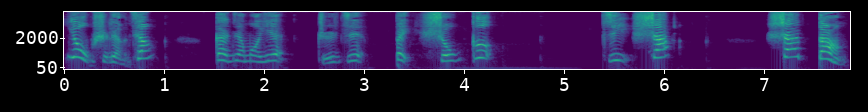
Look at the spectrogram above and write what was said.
又是两枪，干将莫邪直接被收割，击杀，杀当，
